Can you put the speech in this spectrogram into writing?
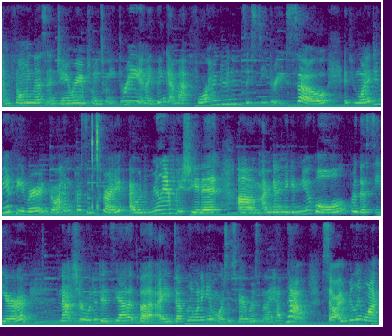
I'm filming this in January of 2023 and I think I'm at 463. So if you want to do me a favor and go ahead and press subscribe, I would really appreciate it. Um, I'm going to make a new goal for this year not sure what it is yet, but I definitely want to get more subscribers than I have now. So I really want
